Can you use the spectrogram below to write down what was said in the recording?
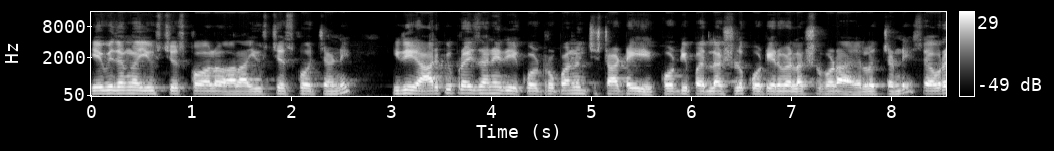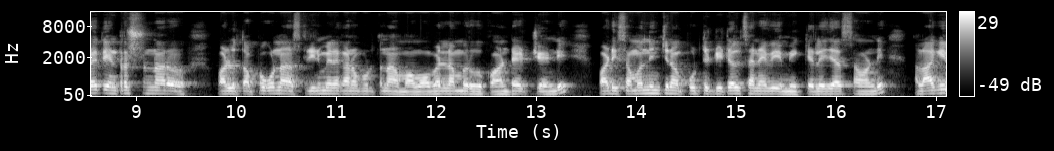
ఏ విధంగా యూస్ చేసుకోవాలో అలా యూస్ చేసుకోవచ్చండి. ఇది ఆర్పి ప్రైజ్ అనేది కోటి రూపాయల నుంచి స్టార్ట్ అయ్యి కోటి పది లక్షలు కోటి ఇరవై లక్షలు కూడా వెళ్ళొచ్చండి. సో ఎవరైతే ఇంట్రెస్ట్ ఉన్నారో వాళ్ళు తప్పకుండా స్క్రీన్ మీద కనబడుతున్న మా మొబైల్ నెంబర్కు కాంటాక్ట్ చేయండి. వాటికి సంబంధించిన పూర్తి డీటెయిల్స్ అనేవి మీకు తెలియజేస్తామండి. అలాగే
